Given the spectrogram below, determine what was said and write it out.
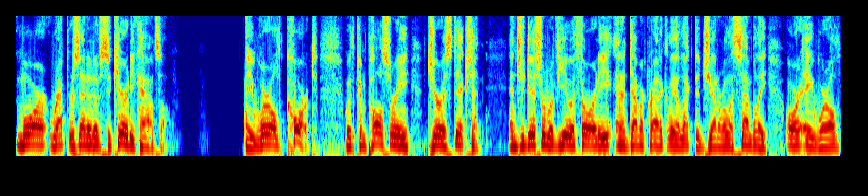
more representative Security Council, a world court with compulsory jurisdiction, and judicial review authority and a democratically elected General Assembly or a world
